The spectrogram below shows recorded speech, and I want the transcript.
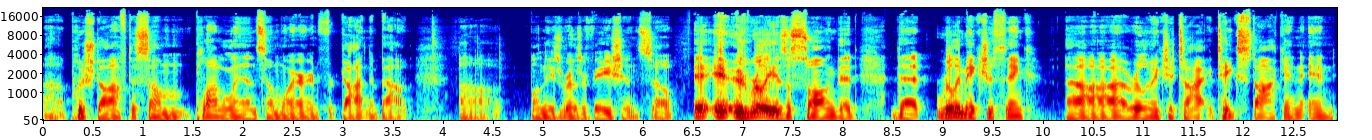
uh, pushed off to some plot of land somewhere and forgotten about uh, on these reservations. So it, it really is a song that that really makes you think uh, really makes you t- take stock in and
